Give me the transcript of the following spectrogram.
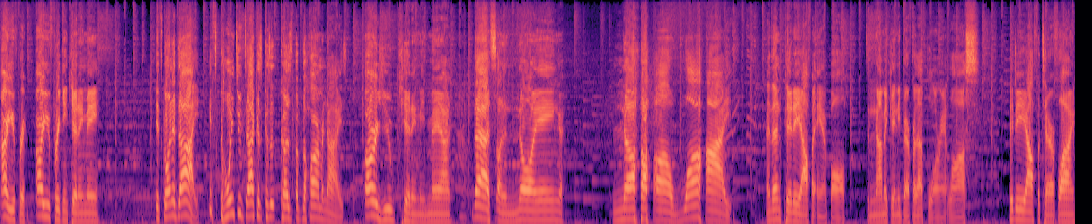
Are you fr- are you freaking kidding me? It's going to die. It's going to die because of the harmonize. Are you kidding me, man? That's annoying. No, why? And then Pity Alpha Ant Ball. Did not make any better for that Florant loss. Pity Alpha Terrafly.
